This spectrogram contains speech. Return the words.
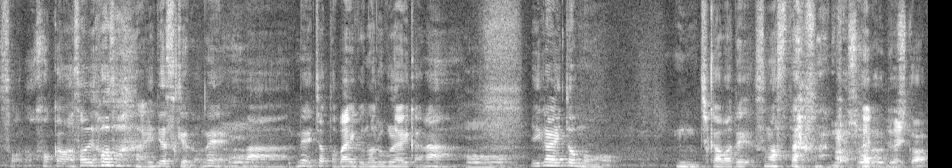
その他はそれほどないですけどね、うん。まあね、ちょっとバイク乗るぐらいかな、うん。意外ともう、うん、近場で済ますタイプなんで、あそうなんですか、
